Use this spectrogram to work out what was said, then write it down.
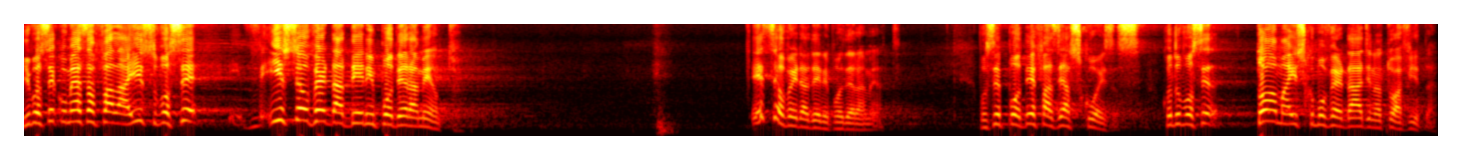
E você começa a falar isso, você isso é o verdadeiro empoderamento. Esse é o verdadeiro empoderamento. Você poder fazer as coisas. Quando você toma isso como verdade na tua vida.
